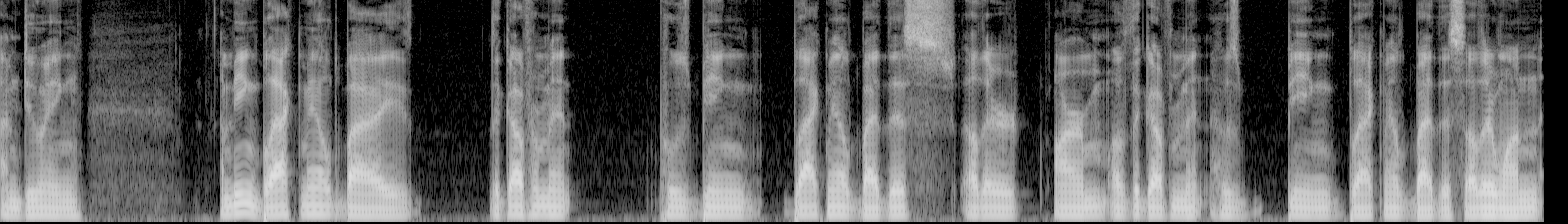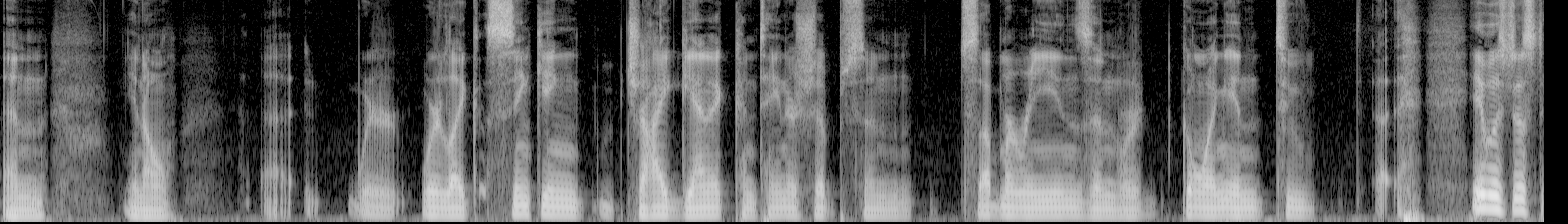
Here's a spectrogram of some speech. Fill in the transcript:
I'm doing I'm being blackmailed by the government who's being blackmailed by this other arm of the government who's being blackmailed by this other one and you know we're we're like sinking gigantic container ships and submarines and we're going into uh, it was just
